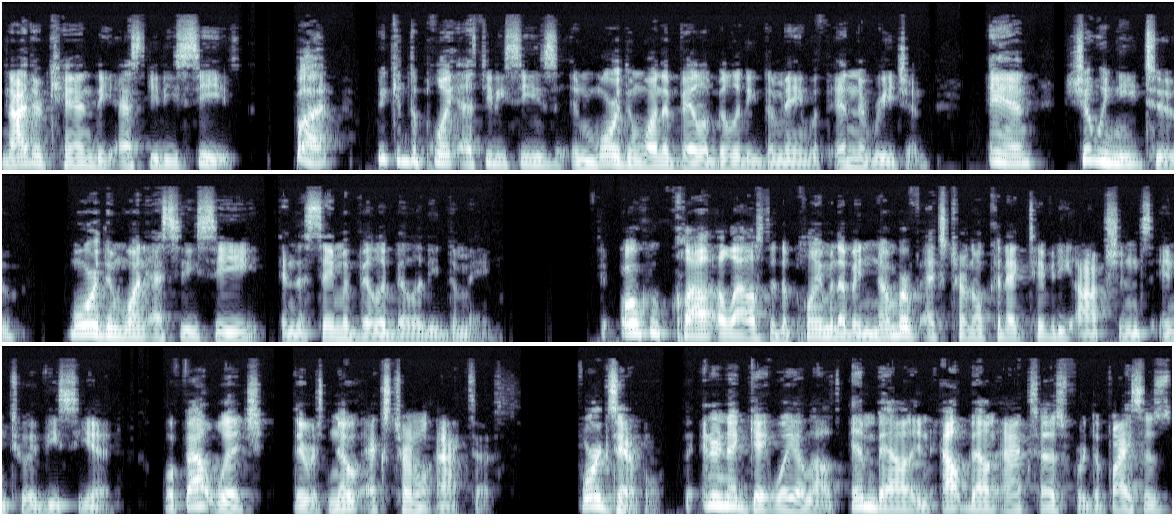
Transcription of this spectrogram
neither can the SDDCs. But we can deploy SDDCs in more than one availability domain within the region. And, should we need to, more than one SDDC in the same availability domain. The Oracle Cloud allows the deployment of a number of external connectivity options into a VCN, without which there is no external access. For example, the Internet Gateway allows inbound and outbound access for devices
